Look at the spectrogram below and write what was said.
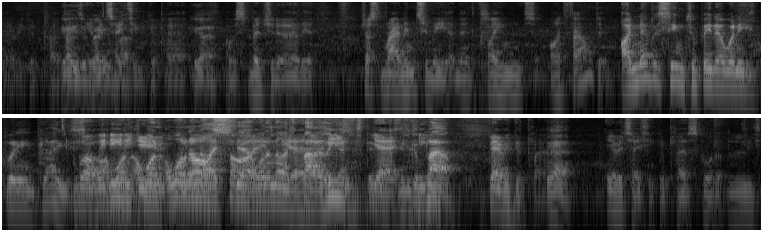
Very good player. Yeah, he's a very good irritating player. good player. Yeah. I was mentioned earlier. Just ran into me and then claimed I'd fouled him. I never seem to be there when he when he plays. Well, so we I needed want, I want, I want on a nice, side. yeah, I want a nice yeah, battle no, he's, against him. Yeah, he's a good player. Very good player. Yeah. Irritating good player. Scored at least.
